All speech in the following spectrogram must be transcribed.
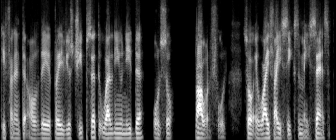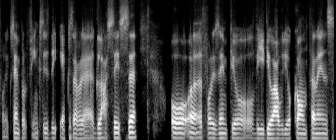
different of the previous chipset where you need also powerful. So a wi-fi 6 makes sense. For example things is the XR glasses or uh, for example video audio conference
